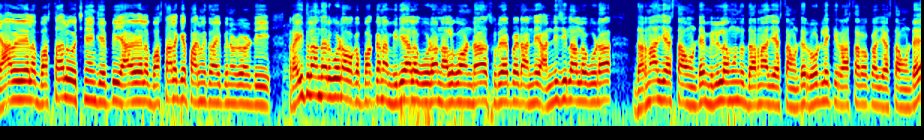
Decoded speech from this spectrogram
యాభై వేల బస్తాలు వచ్చినాయని చెప్పి యాభై వేల బస్తాలకే పరిమితం అయిపోయినటువంటి రైతులందరూ కూడా ఒక పక్కన మిర్యాల కూడా నల్గొండ సూర్యాపేట అన్ని అన్ని జిల్లాల్లో కూడా ధర్నాలు చేస్తూ ఉంటే మిల్లుల ముందు ధర్నాలు చేస్తూ ఉంటే రోడ్లకి రాస్తారోకాలు చేస్తూ ఉంటే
